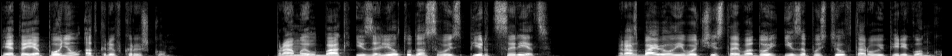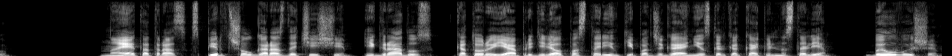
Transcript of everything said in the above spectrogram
Это я понял, открыв крышку. Промыл бак и залил туда свой спирт-сырец. Разбавил его чистой водой и запустил вторую перегонку. На этот раз спирт шел гораздо чище, и градус, который я определял по старинке, поджигая несколько капель на столе, был выше.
